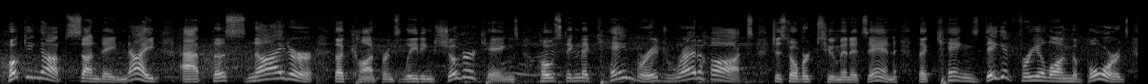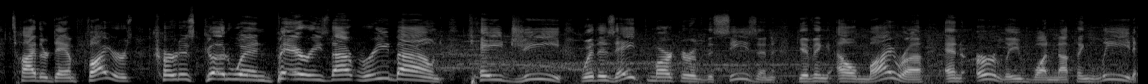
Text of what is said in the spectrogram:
hooking up Sunday night at the Snyder. The conference leading Sugar Kings hosting the Cambridge Redhawks. Just over two minutes in, the Kings dig it free along the boards, tie their damn fires. Curtis Goodwin buries that rebound. KG with his eighth marker of the season, giving Elmira an early 1 0 lead.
